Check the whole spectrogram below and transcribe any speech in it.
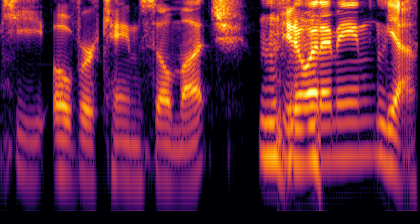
he overcame so much. You know what I mean? Yeah.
